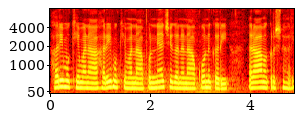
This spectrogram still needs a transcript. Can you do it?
हरिमुखी म्हणा हरिमुखी म्हणा पुण्याची गणना कोण करी? रामकृष्ण हरी।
